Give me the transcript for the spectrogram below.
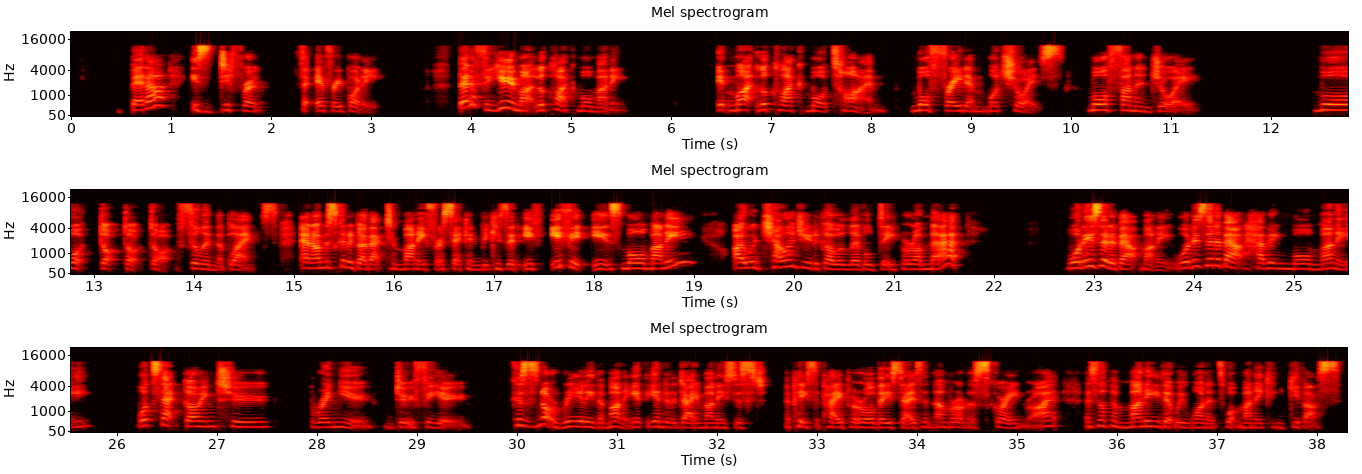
better is different for everybody. Better for you might look like more money. It might look like more time, more freedom, more choice, more fun and joy, more dot dot dot fill in the blanks. And i'm just going to go back to money for a second because it, if if it is more money i would challenge you to go a level deeper on that. What is it about money? What is it about having more money? What's that going to bring you do for you? Because it's not really the money. At the end of the day money's just a piece of paper or these days a number on a screen right? It's not the money that we want it's what money can give us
